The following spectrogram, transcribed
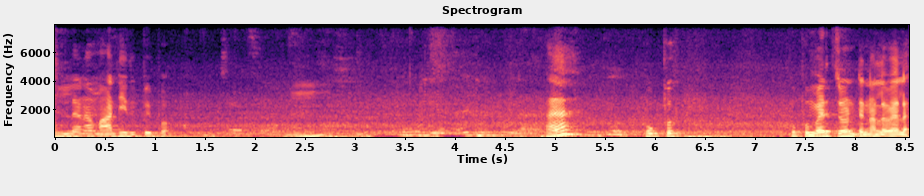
இல்லைன்னா மாட்டி இருக்கு இப்போ. ஆ? உப்பு. உப்பு மறிச்சு வந்துட்டேன் நல்ல வேலை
